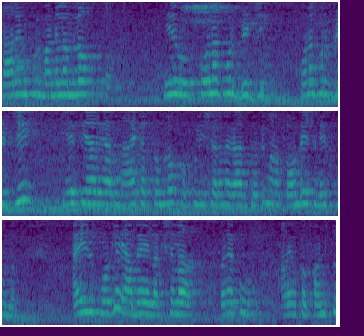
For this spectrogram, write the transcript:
సారంగపూర్ మండలంలో మీరు Konapur bridge Konapur bridge KCR గారి నాయకత్వంలో కొప్పులీశ్వరణ గారితో మనం ఫౌండేషన్ వేసుకున్నాం. ఐదు కోట్ల యాభై లక్షల వరకు ఆ యొక్క ఫండ్స్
